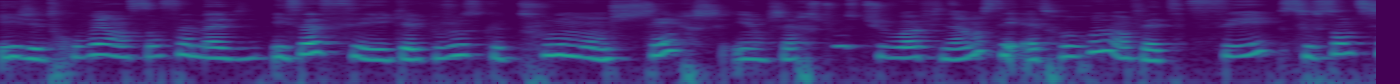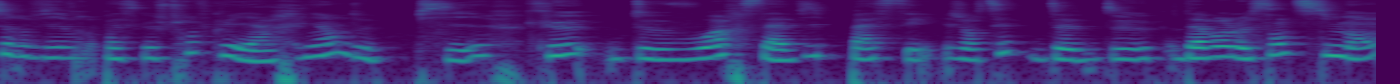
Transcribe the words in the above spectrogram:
et j'ai trouvé un sens à ma vie. Et ça, c'est quelque chose que tout le monde cherche et on cherche tous, tu vois. Finalement, c'est être heureux en fait. C'est se sentir vivre parce que je trouve qu'il n'y a rien de pire que de voir sa vie passer. Genre, tu sais, d'avoir le sentiment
